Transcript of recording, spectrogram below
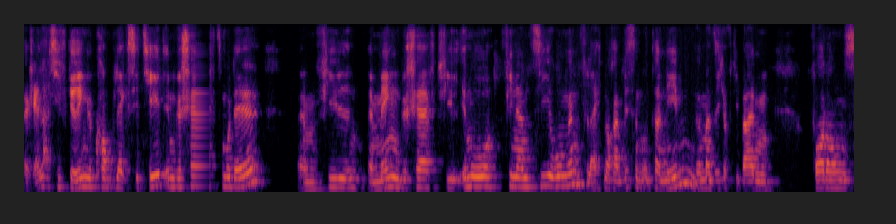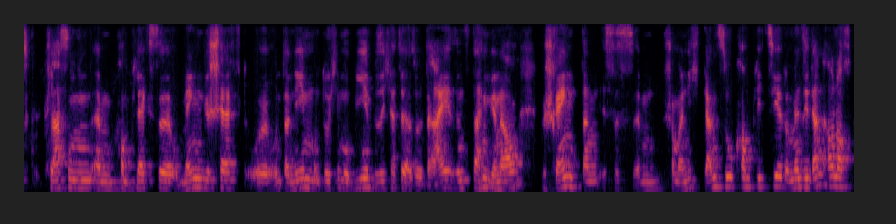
relativ geringe Komplexität im Geschäftsmodell, ähm, viel äh, Mengengeschäft, viel Immo-Finanzierungen, vielleicht noch ein bisschen Unternehmen. Wenn man sich auf die beiden Forderungsklassen, ähm, komplexe Mengengeschäft, äh, Unternehmen und durch Immobilien besicherte, also drei sind es dann genau beschränkt, dann ist es ähm, schon mal nicht ganz so kompliziert. Und wenn Sie dann auch noch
